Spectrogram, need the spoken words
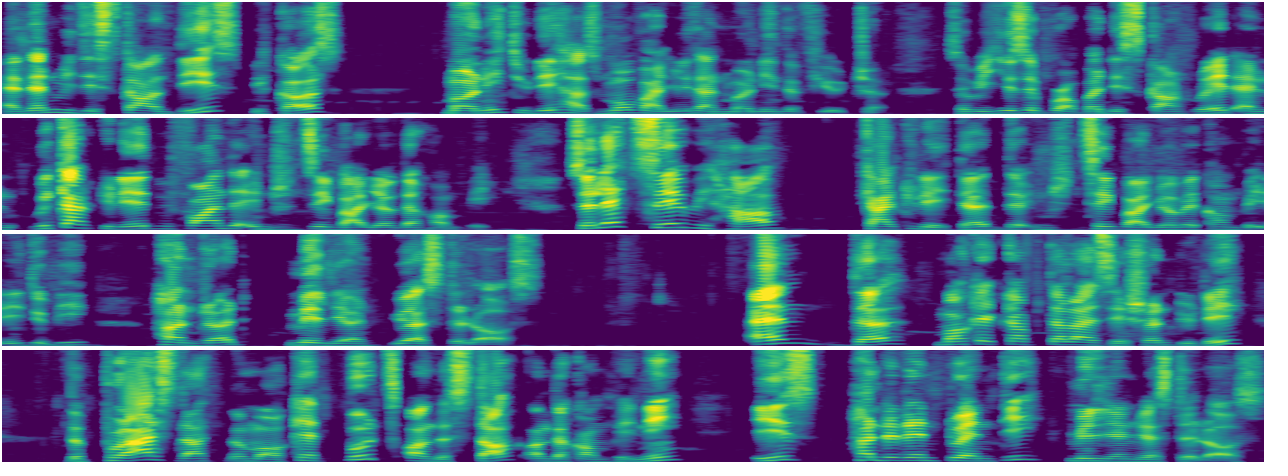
and then we discount this because money today has more value than money in the future. So we use a proper discount rate and we calculate, we find the intrinsic value of the company. So let's say we have calculated the intrinsic value of a company to be 100 million US dollars and the market capitalization today, the price that the market puts on the stock on the company is 120 million US dollars.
